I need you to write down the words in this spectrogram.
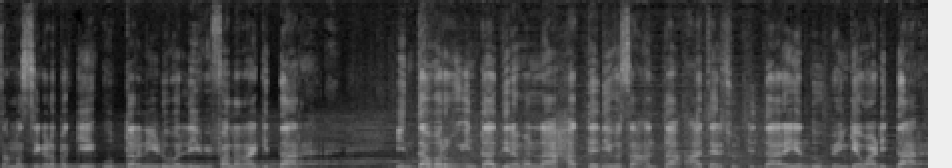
ಸಮಸ್ಯೆಗಳ ಬಗ್ಗೆ ಉತ್ತರ ನೀಡುವಲ್ಲಿ ವಿಫಲರಾಗಿದ್ದಾರೆ. ಇಂಥವರು ಇಂಥ ದಿನವನ್ನ ಹತ್ತೆ ದಿವಸ ಅಂತ ಆಚರಿಸುತ್ತಿದ್ದಾರೆ ಎಂದು ವ್ಯಂಗ್ಯವಾಡಿದ್ದಾರೆ.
